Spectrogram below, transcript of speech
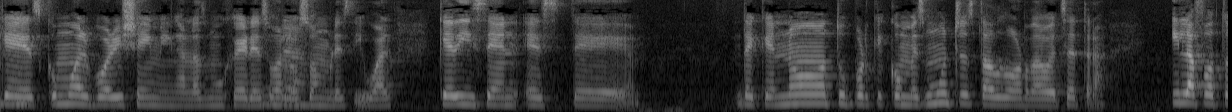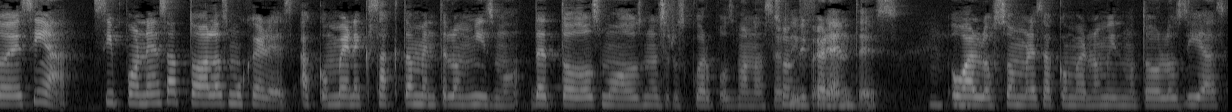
que es como el body shaming a las mujeres o a los hombres igual, que dicen este de que no, tú porque comes mucho estás gorda o etcétera. Y la foto decía, si pones a todas las mujeres a comer exactamente lo mismo, de todos modos nuestros cuerpos van a ser Son diferentes. diferentes. O a los hombres a comer lo mismo todos los días,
